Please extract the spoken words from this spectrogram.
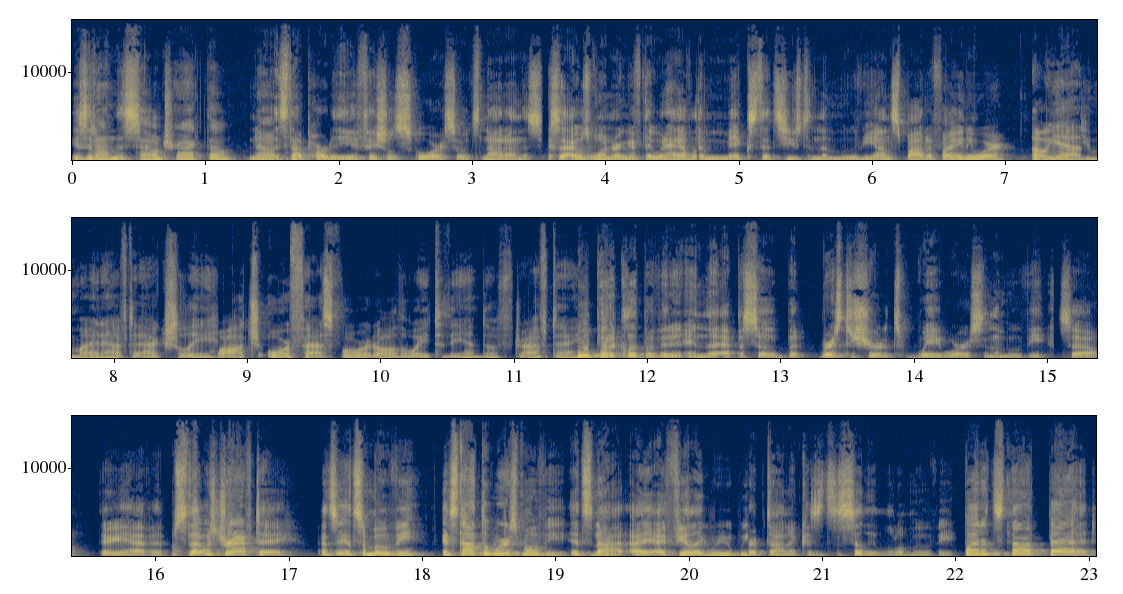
Is it on the soundtrack though? No, it's not part of the official score, so it's not on this. Because I was wondering if they would have the mix that's used in the movie on Spotify anywhere. oh, yeah. You might have to actually watch or fast forward all the way to the end of draft day. We'll put a clip of it in the episode, but rest assured it's way worse in the movie. So there you have it. So that was draft day. It's, it's a movie. It's not the worst movie. It's not. I, I feel like we, we ripped on it because it's a silly little movie, but it's not bad.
